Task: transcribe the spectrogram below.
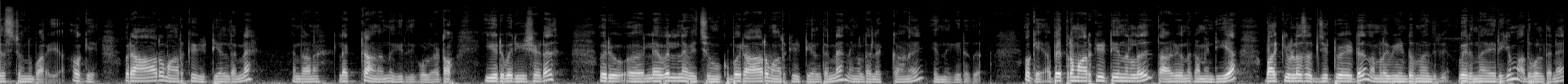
ജസ്റ്റ് ഒന്ന് പറയുക. ഓക്കെ ഒരു ആറ് മാർക്ക് കിട്ടിയാൽ തന്നെ എന്താണ് ലക്കാണെന്ന് കരുതിക്കോളൂ കേട്ടോ. ഈ ഒരു പരീക്ഷയുടെ ഒരു ലെവലിനെ വെച്ച് നോക്കുമ്പോൾ ഒരു ആറ് മാർക്ക് കിട്ടിയാൽ തന്നെ നിങ്ങളുടെ ലക്കാണ് എന്ന് കരുതുക. ഓക്കെ അപ്പോൾ എത്ര മാർക്ക് കിട്ടി എന്നുള്ളത് താഴെ ഒന്ന് കമന്റ് ചെയ്യുക. ബാക്കിയുള്ള സബ്ജക്റ്റുമായിട്ട് നമ്മൾ വീണ്ടും വരുന്നതായിരിക്കും. അതുപോലെ തന്നെ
